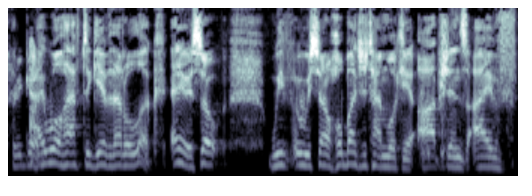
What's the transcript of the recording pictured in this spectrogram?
Pretty good. I will have to give that a look. Anyway, so we've we spent a whole bunch of time looking at options. I've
